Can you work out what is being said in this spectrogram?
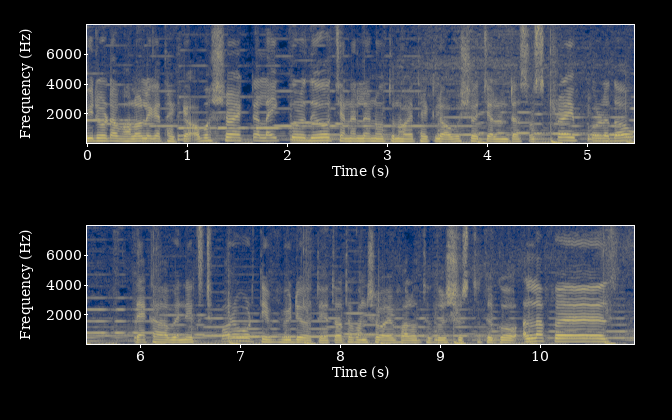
ভিডিওটা ভালো লেগে থাকে, অবশ্যই একটা লাইক করে দিও। চ্যানেলে নতুন হয়ে থাকলে অবশ্যই চ্যানেলটা সাবস্ক্রাইব করে দাও। দেখা হবে নেক্সট পরবর্তী ভিডিওতে। ততক্ষণ সবাই ভালো থেকো, সুস্থ থেকো। আল্লাহ হাফেজ।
